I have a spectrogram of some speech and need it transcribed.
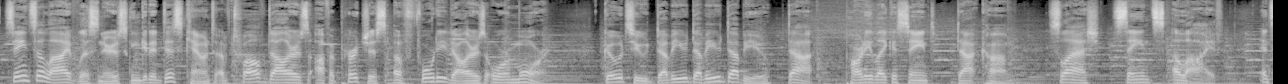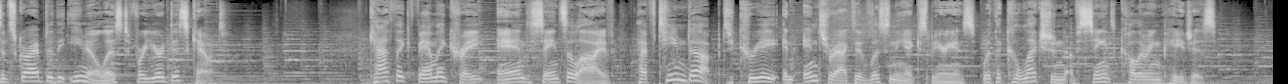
Saints Alive listeners can get a discount of $12 off a purchase of $40 or more. Go to www.partylikeasaint.com slash saintsalive and subscribe to the email list for your discount. Catholic Family Crate and Saints Alive have teamed up to create an interactive listening experience with a collection of saint coloring pages.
